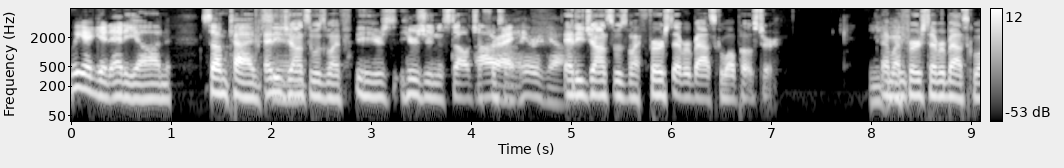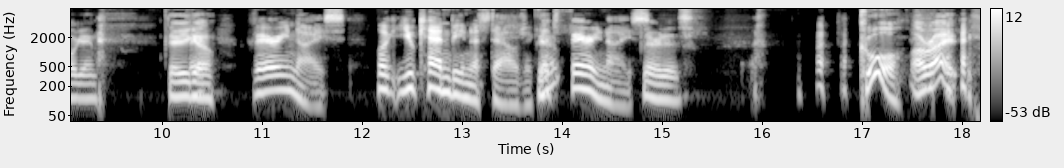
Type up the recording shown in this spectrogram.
We gotta get Eddie on sometime. Eddie soon. Johnson was my here's here's your nostalgia. All right, here we go. Eddie Johnson was my first ever basketball poster You- at my you- first ever basketball game. There you Very- go. Very nice. Look, you can be nostalgic. That's very nice. There it is. Cool. All right.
